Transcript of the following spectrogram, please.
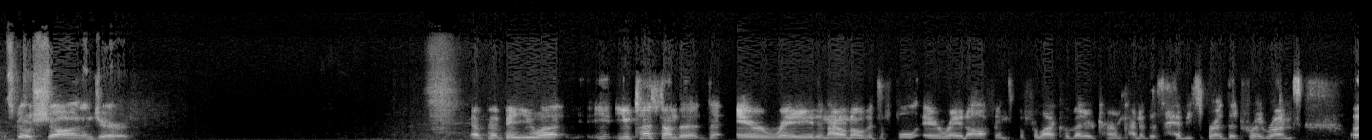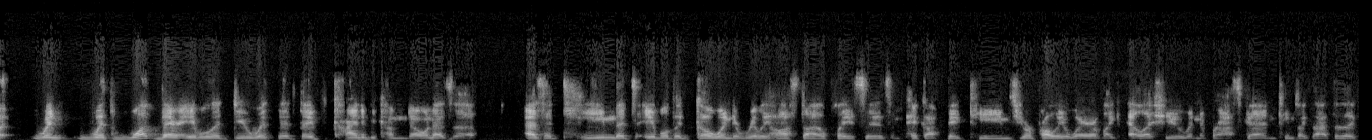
Let's go, Sean and Jared. Yeah, Pepe, you uh, you, touched on the the air raid, and I don't know if it's a full air raid offense, but for lack of a better term, kind of this heavy spread that Troy runs. Uh, when with what they're able to do with it, they've kind of become known as a as a team that's able to go into really hostile places and pick off big teams. You're probably aware of like LSU and Nebraska and teams like that that they've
